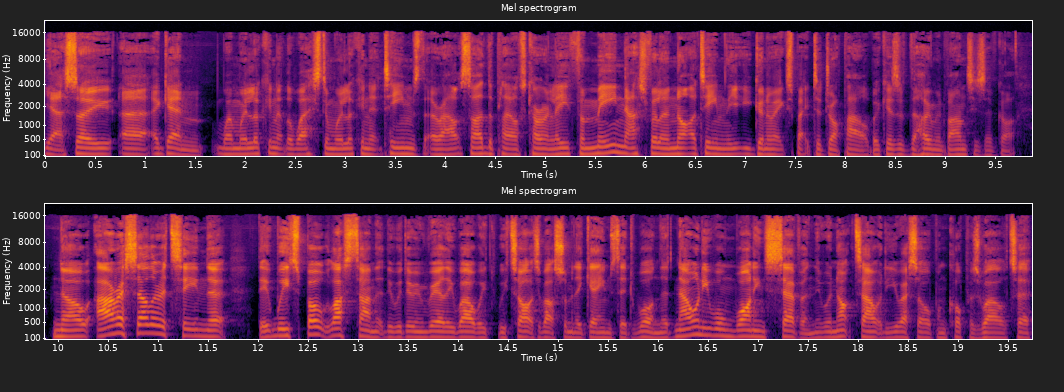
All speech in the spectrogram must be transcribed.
Yeah, so uh, again, when we're looking at the West and we're looking at teams that are outside the playoffs currently, for me, Nashville are not a team that you're going to expect to drop out because of the home advantage they've got. No, RSL are a team that they, we spoke last time that they were doing really well. We we talked about some of the games they'd won. They'd now only won one in seven. They were knocked out of the US Open Cup as well to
